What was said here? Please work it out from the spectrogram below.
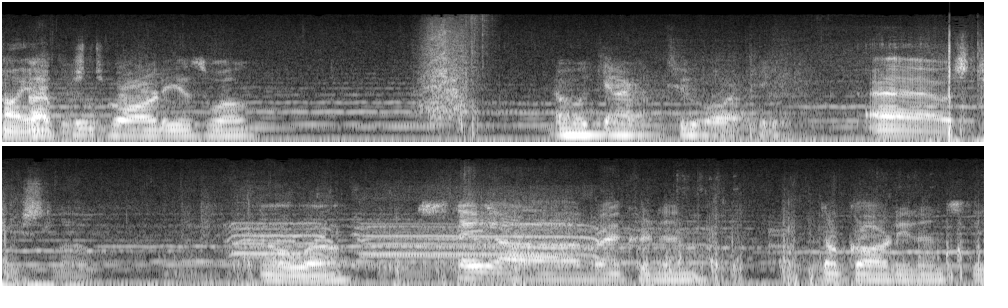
Oh yeah, I there's will two. go RD as well. No, we can have two RT. Ah, that was too slow. Oh well. Stay uh ranker then. Don't go RD then, stay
